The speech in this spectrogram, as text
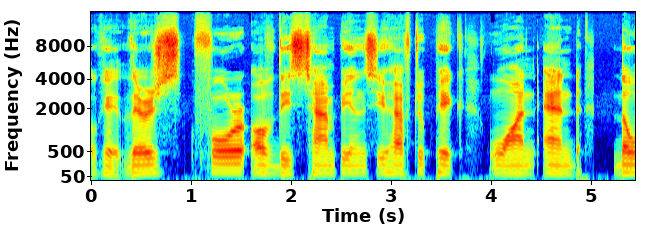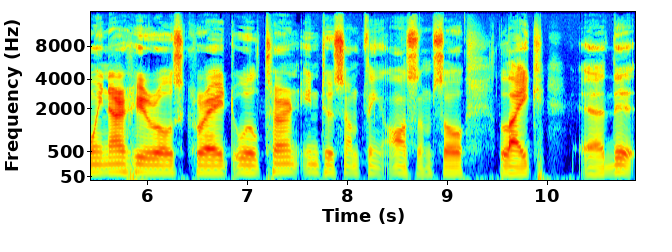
okay there's four of these champions. You have to pick one and the winner heroes crate will turn into something awesome. So like uh, the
